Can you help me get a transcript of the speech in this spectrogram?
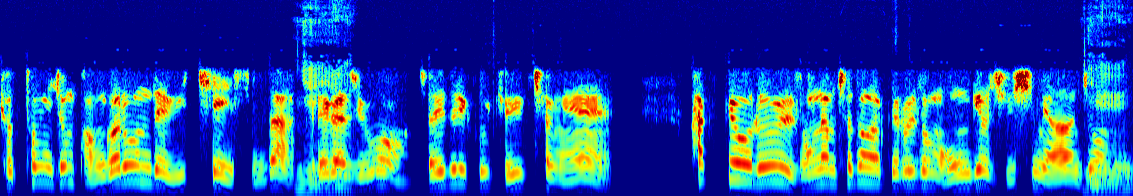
교통이 좀 번거로운 데 위치해 있습니다. 예, 그래가지고 저희들이 그 교육청에 학교를 동남 초등학교를 좀 옮겨 주시면 좀 예.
